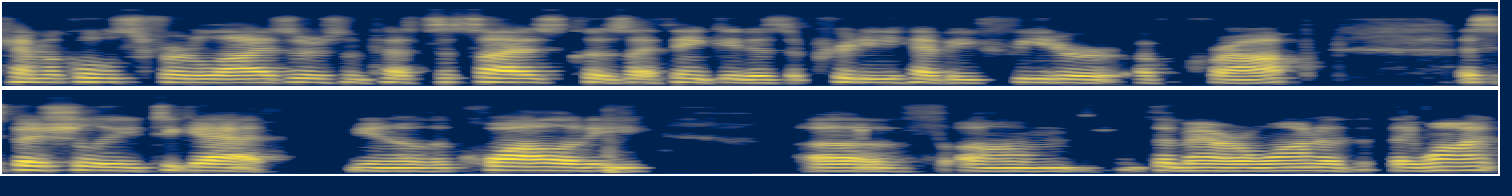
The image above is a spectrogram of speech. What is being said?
chemicals, fertilizers, and pesticides because I think it is a pretty heavy feeder of crop, especially to get you know the quality of um, the marijuana that they want.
